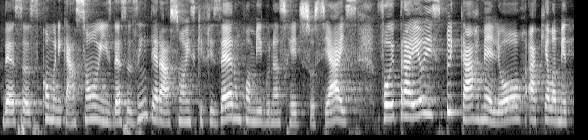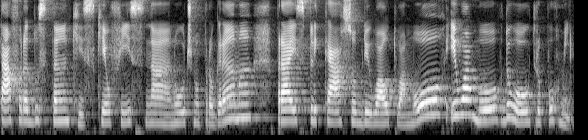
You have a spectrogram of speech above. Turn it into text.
dessas comunicações, dessas interações que fizeram comigo nas redes sociais, foi para eu explicar melhor aquela metáfora dos tanques que eu fiz na, no último programa para explicar sobre o alto amor e o amor do outro por mim.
